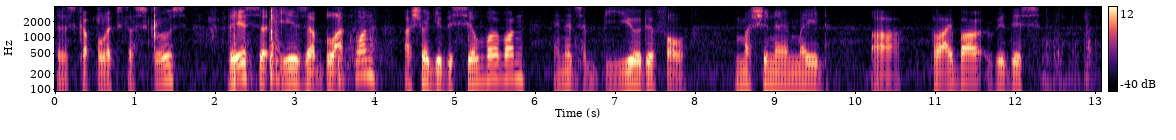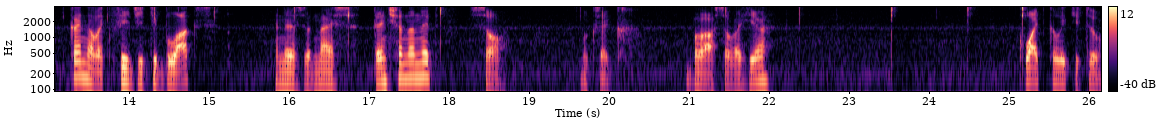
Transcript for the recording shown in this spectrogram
There's couple extra screws. This is a black one. I showed you the silver one and it's a beautiful machinery made uh, pry bar with this kind of like fidgety blocks and there's a nice tension on it. So looks like brass over here. Quite clicky too.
